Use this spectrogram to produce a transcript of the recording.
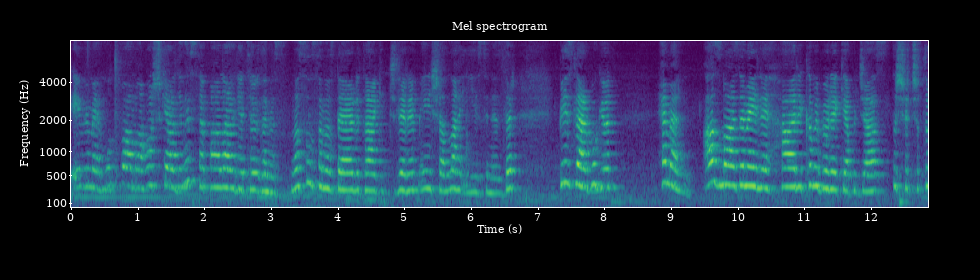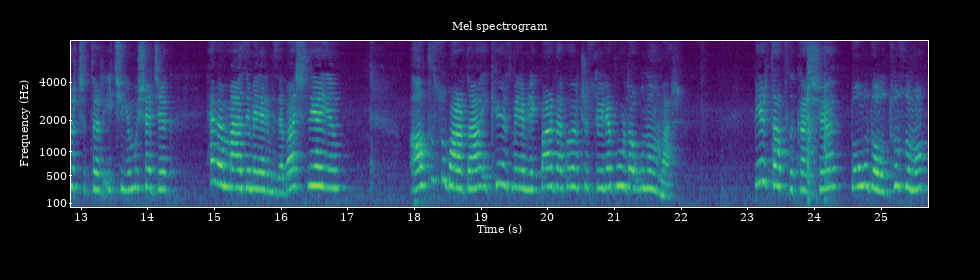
Evime, mutfağıma hoş geldiniz, sefalar getirdiniz. Nasılsınız değerli takipçilerim? İnşallah iyisinizdir. Bizler bugün hemen az malzemeyle harika bir börek yapacağız. Dışı çıtır çıtır, içi yumuşacık. Hemen malzemelerimize başlayayım. 6 su bardağı 200 milimlik bardak ölçüsüyle burada unum var. Bir tatlı kaşığı dolu dolu tuzumu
